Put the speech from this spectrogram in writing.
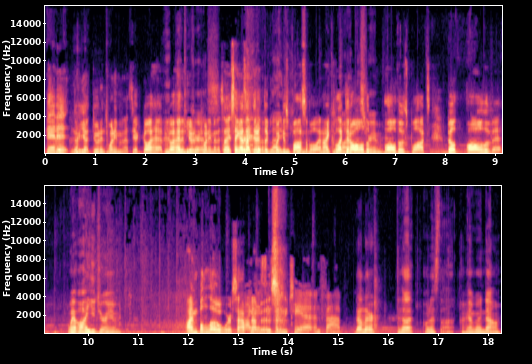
did it. No, yeah, do it in 20 minutes. Yeah, go ahead. Go ahead Thank and you, do it in 20 minutes. And I, saying as I did it the I'm glad you quickest can- possible, and I collected all the the stream. all those blocks, built all of it. Where are you, Dream? I'm below where Sapnap is. Blue Cheer and Fab. Down there. Is that what is that? Okay, I'm going down.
